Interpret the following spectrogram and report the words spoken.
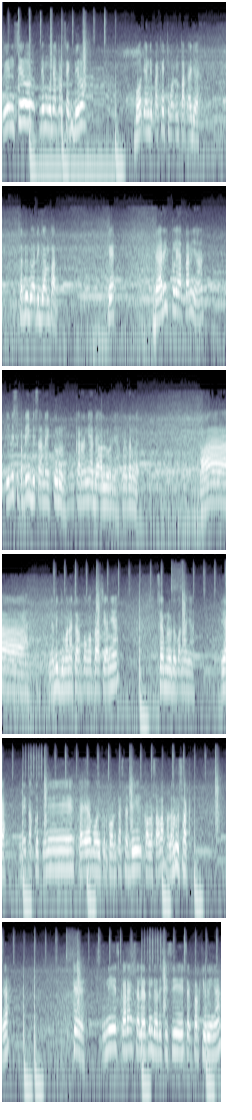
windshield dia menggunakan segbil baut yang dipakai cuma 4 aja. 1, 2, 3, 4 oke? Dari kelihatannya ini sepertinya bisa naik turun karena ini ada alurnya. Kelihatan nggak? Ah jadi gimana cara pengoperasiannya? Saya belum dapat nanya. Ya ini takut ini kayak mau ikut kontes nanti kalau salah malah rusak. Ya? Oke ini sekarang saya lihatin dari sisi sektor kirinya.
